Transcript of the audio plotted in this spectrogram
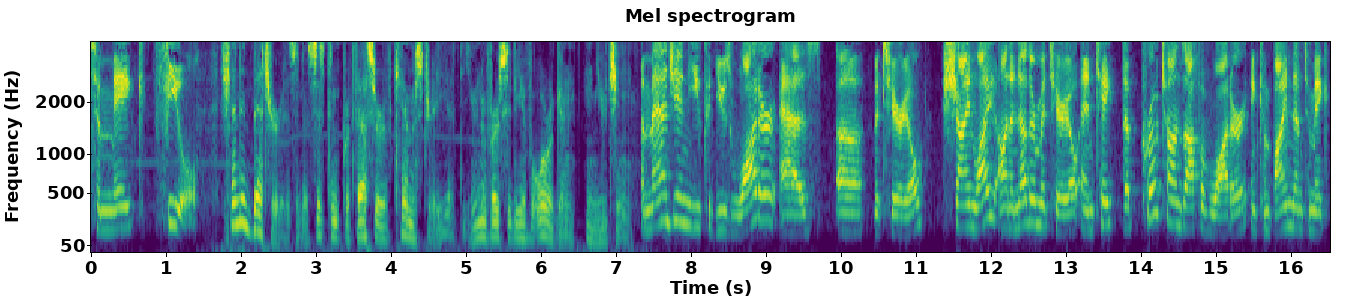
to make fuel. Shannon Boettcher is an assistant professor of chemistry at the University of Oregon in Eugene. Imagine you could use water as a material, shine light on another material, and take the protons off of water and combine them to make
